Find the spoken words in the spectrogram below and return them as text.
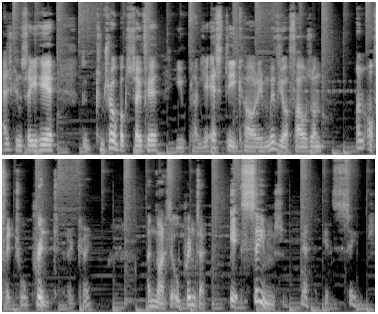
As you can see here, the control box is over here. You plug your SD card in with your files on, and off it will print, okay? A nice little printer. It seems, yeah, it seems.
